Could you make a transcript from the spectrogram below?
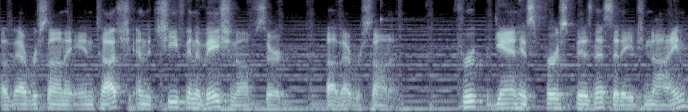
of Eversana InTouch and the Chief Innovation Officer of Eversana. Faruk began his first business at age nine.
